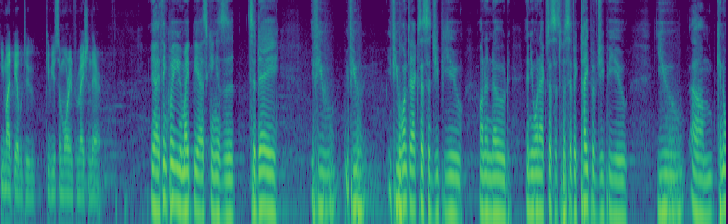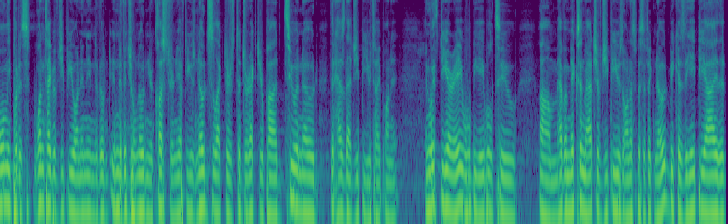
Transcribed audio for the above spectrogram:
he might be able to give you some more information there. Yeah, I think what you might be asking is that today, if you if you if you want to access a GPU on a node and you want to access a specific type of GPU, you um, can only put a, one type of GPU on any individual, individual node in your cluster, and you have to use node selectors to direct your pod to a node that has that GPU type on it. And with DRA, we'll be able to um, have a mix and match of GPUs on a specific node because the API that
